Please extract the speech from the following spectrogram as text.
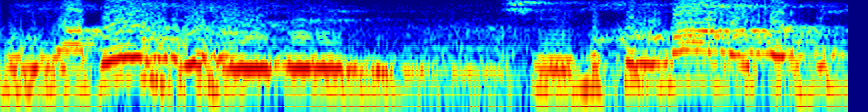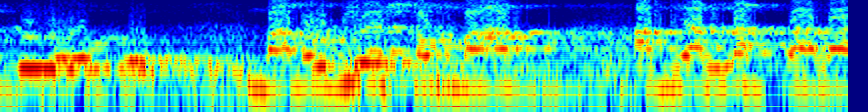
বানি আদম। যে হয়েছে, সে মুসলমান ও তার হিন্দু হোক মানবীয় সম্মান আমি আল্লাহ তাআলা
